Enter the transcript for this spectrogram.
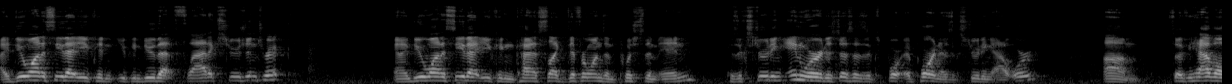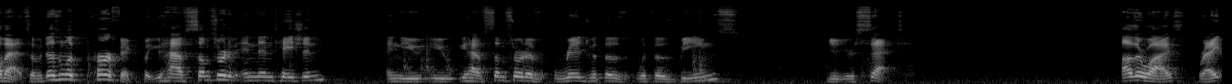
I do want to see that you can you can do that flat extrusion trick, and I do want to see that you can kind of select different ones and push them in because extruding inward is just as important as extruding outward. Um, so if you have all that, so if it doesn't look perfect, but you have some sort of indentation, and you you, you have some sort of ridge with those with those beams, you, you're set. Otherwise, right?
